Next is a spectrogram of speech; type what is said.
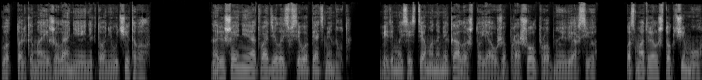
Вот только мои желания никто не учитывал. На решение отводилось всего пять минут. Видимо, система намекала, что я уже прошел пробную версию, посмотрел, что к чему,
